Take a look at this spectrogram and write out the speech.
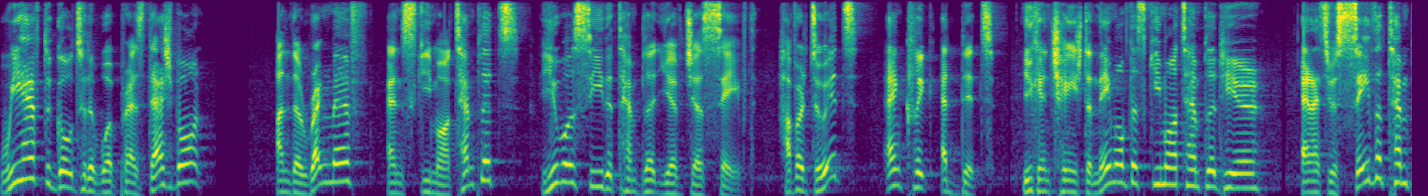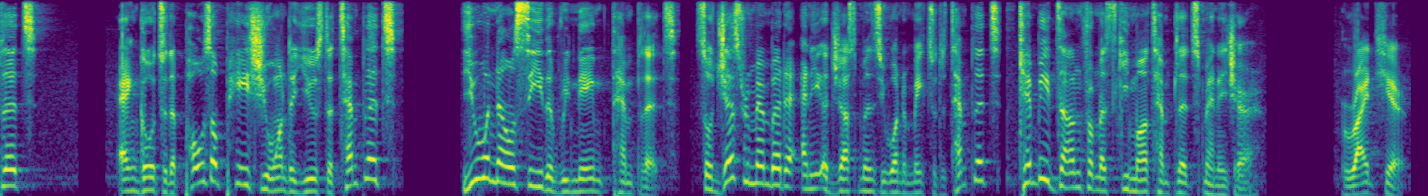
we have to go to the WordPress dashboard. Under RankMath and Schema templates, you will see the template you have just saved. Hover to it and click edit. You can change the name of the schema template here. And as you save the template and go to the post or page you want to use the template, you will now see the renamed template. So just remember that any adjustments you want to make to the template can be done from the Schema Templates Manager. Right here.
